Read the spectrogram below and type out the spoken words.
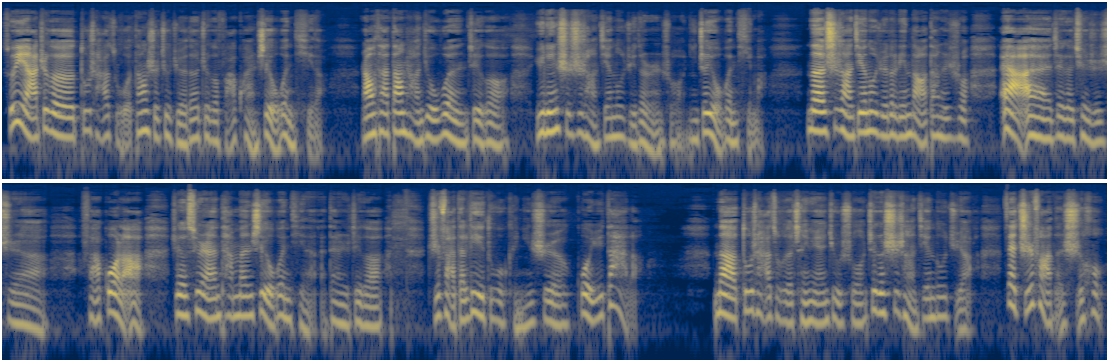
所以啊，这个督察组当时就觉得这个罚款是有问题的，然后他当场就问这个榆林市市场监督局的人说：“你这有问题吗？”那市场监督局的领导当时就说：“哎呀，哎，这个确实是罚过了啊。这个虽然他们是有问题的，但是这个执法的力度肯定是过于大了。”那督查组的成员就说：“这个市场监督局啊，在执法的时候，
